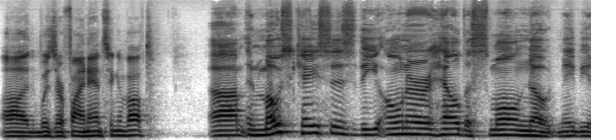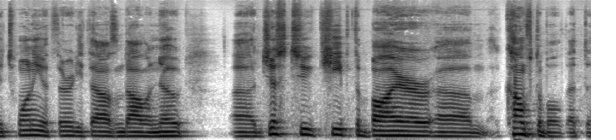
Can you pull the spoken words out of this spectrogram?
Uh, was there financing involved? Um, in most cases, the owner held a small note, maybe a twenty or thirty thousand dollar note, uh, just to keep the buyer um, comfortable that the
